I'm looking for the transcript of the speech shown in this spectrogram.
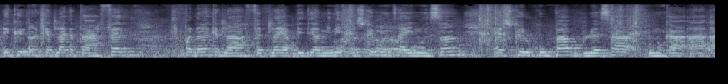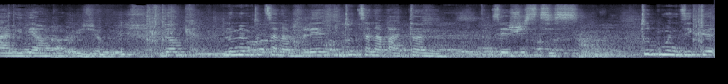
e ke anket la ta a fet, padan anket la a fet la, yap determine eske moun sa inosan, eske l koupab, le sa pou nou ka arrive an konkluzyon. Donk, nou menm tout sa na vle, tout sa na patan, se justice. Tout moun di ke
